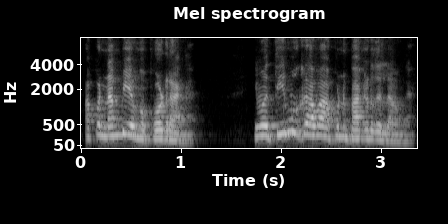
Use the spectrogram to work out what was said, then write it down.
அப்ப நம்பி அவங்க போடுறாங்க. இவன் திமுகவா அப்படின்னு பாக்குறது இல்லை அவங்க.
